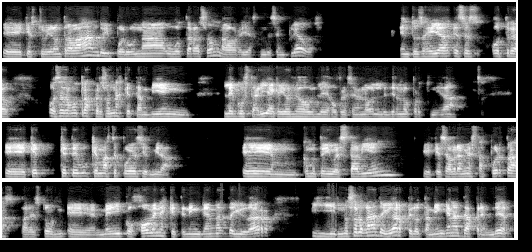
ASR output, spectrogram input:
que estuvieron trabajando y por una u otra razón ahora ya están desempleados. Entonces, ella, esa es otra, o esas son otras personas que también les gustaría que ellos les, ofrecieran, les dieran la oportunidad. Eh, ¿qué, qué, te, ¿qué, más te puedo decir? Mira, eh, como te digo, está bien eh, que se abran estas puertas para estos eh, médicos jóvenes que tienen ganas de ayudar y no solo ganas de ayudar, pero también ganas de aprender.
